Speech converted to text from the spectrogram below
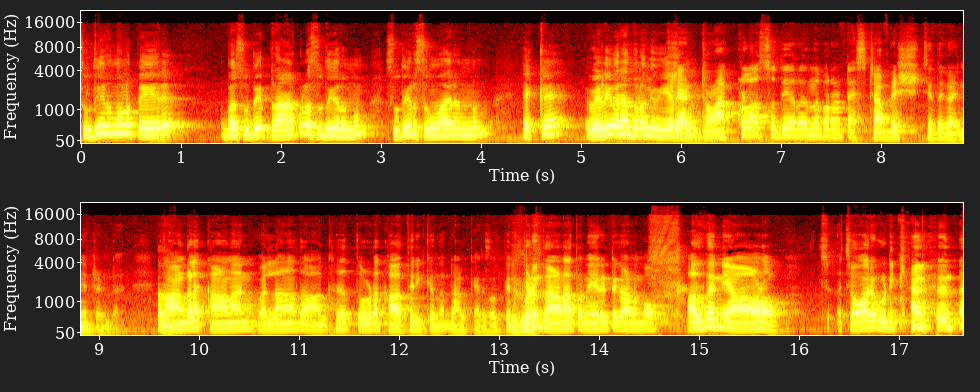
സുധീർ എന്നുള്ള പേര് ഇപ്പോൾ സുധീർ ട്രാക്കുള സുധീർ എന്നും സുധീർ സുകുമാരൻ എന്നും ഒക്കെ വെളി വരാൻ തുടങ്ങി ട്രാക്കുള ഡ്രാക്കുള സുധീർ എന്ന് പറഞ്ഞിട്ട് എസ്റ്റാബ്ലിഷ് ചെയ്ത് കഴിഞ്ഞിട്ടുണ്ട്. താങ്കളെ കാണാൻ വല്ലാതെ ആഗ്രഹത്തോടെ കാത്തിരിക്കുന്നുണ്ട് ആൾക്കാർ സത്യം ഇപ്പോഴും കാണാത്ത നേരിട്ട് കാണുമ്പോൾ അത് തന്നെയാണോ? ചോര കുടിക്കാൻ വരുന്ന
